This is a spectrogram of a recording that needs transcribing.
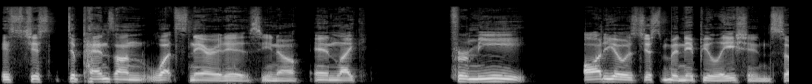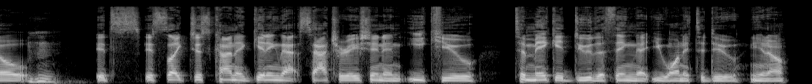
it's just depends on what snare it is, you know. And like for me, audio is just manipulation. So mm-hmm. it's it's like just kind of getting that saturation and EQ to make it do the thing that you want it to do, you know?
